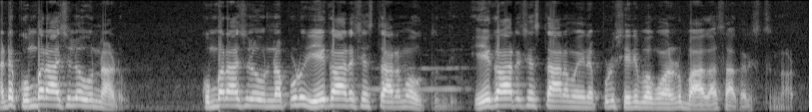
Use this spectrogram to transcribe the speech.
అంటే కుంభరాశిలో ఉన్నాడు. కుంభరాశిలో ఉన్నప్పుడు ఏకాదశ స్థానం అవుతుంది. ఏకాదశ స్థానం అయినప్పుడు శని భగవానుడు బాగా సహకరిస్తున్నాడు.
